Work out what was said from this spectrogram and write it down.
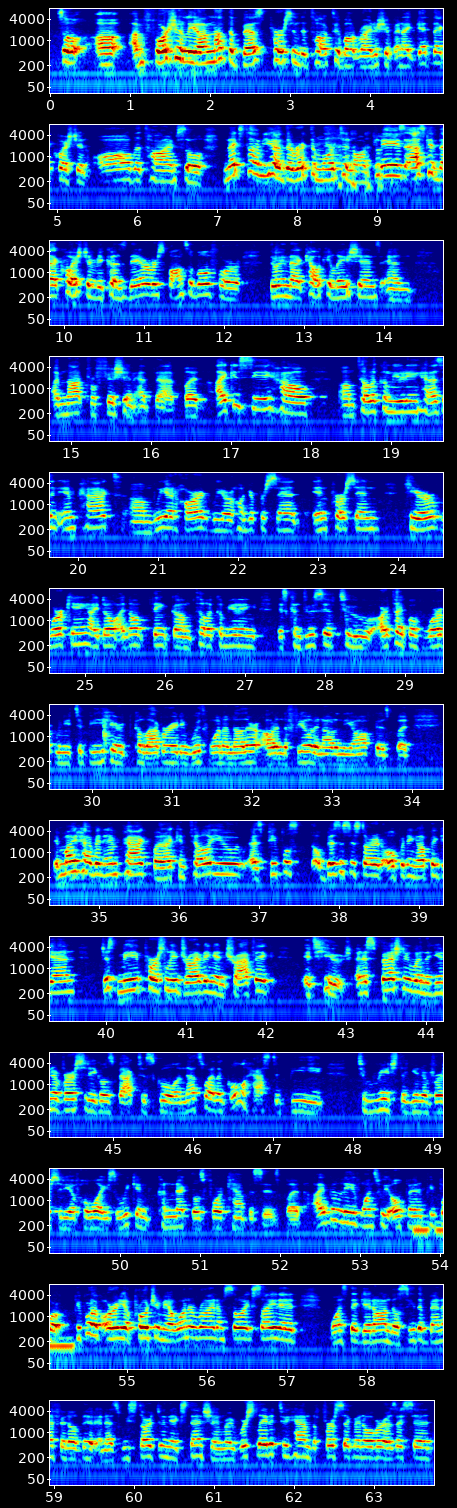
So, uh, unfortunately, I'm not the best person to talk to about ridership, and I get that question all the time. So, next time you have Director Morton on, please ask him that question because they are responsible for doing that calculations, and I'm not proficient at that. But I can see how um, telecommuting has an impact. Um, we at HART, we are 100% in person here working. I don't I don't think um, telecommuting is conducive to our type of work. We need to be here collaborating with one another out in the field and out in the office. But it might have an impact. But I can tell you, as people businesses started opening up again, just me personally driving in traffic. It's huge, and especially when the university goes back to school, and that's why the goal has to be to reach the University of Hawaii so we can connect those four campuses. But I believe once we open, people people have already approaching me. I want to ride. I'm so excited. Once they get on, they'll see the benefit of it. And as we start doing the extension, right, we're slated to hand the first segment over, as I said,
